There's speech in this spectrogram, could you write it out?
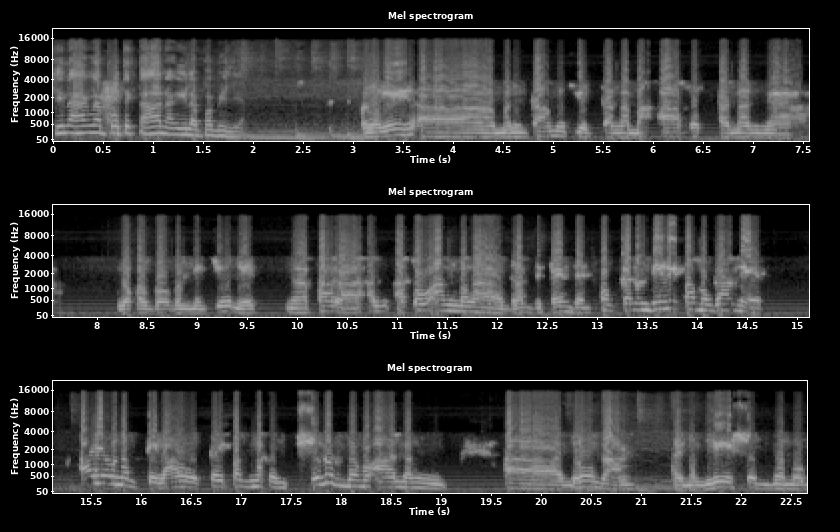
kinahanglan protektahan ang ilang pamilya. Lagi, ah maningkamot yun ka nga maabot tanan nga local government unit nga para ang ato ang mga drug dependent pag kanang dili pa mo gamit ayaw nagtilaw. Kay pag nakasunod na mo anang ah, droga ay maglisod na mo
